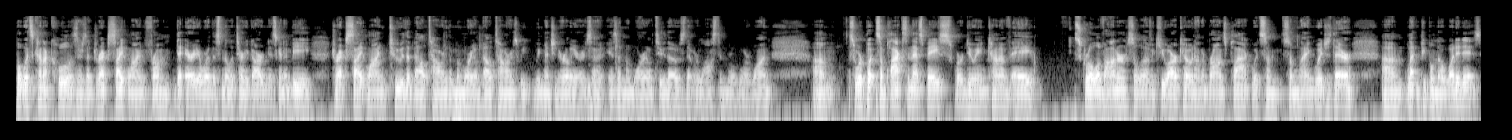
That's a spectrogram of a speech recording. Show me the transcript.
But what's kind of cool is there's a direct sight line from the area where this military garden is going to be. Direct sight line to the bell tower the memorial bell tower as we, we mentioned earlier is a is a memorial to those that were lost in world war one. Um, so we're putting some plaques in that space. We're doing kind of a scroll of honor. So we'll have a QR code on a bronze plaque with some some language there, um, letting people know what it is.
